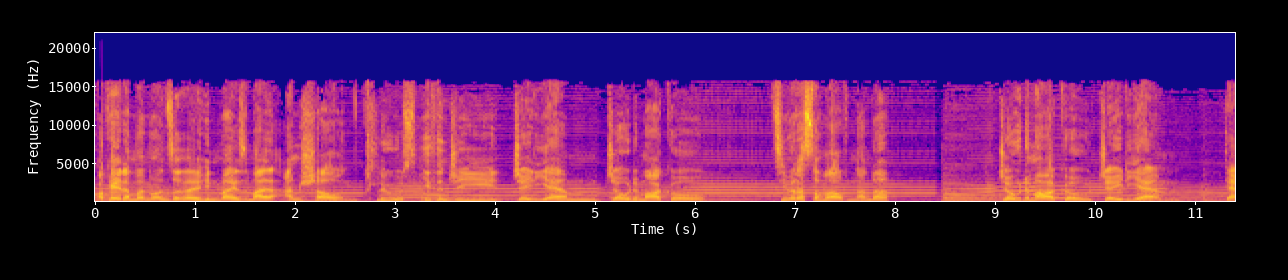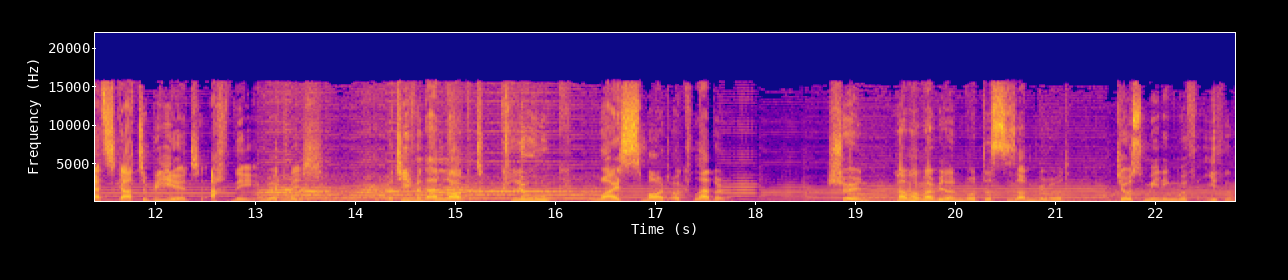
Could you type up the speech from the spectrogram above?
Okay, dann wollen wir unsere Hinweise mal anschauen. Clues, Ethan G, JDM, Joe DeMarco. Ziehen wir das doch mal aufeinander. Joe DeMarco, JDM. That's got to be it. Ach nee, wirklich. Achievement unlocked. Klug. Wise, smart or clever. Schön. Haben wir mal wieder ein Wort, das zusammengehört. Joe's meeting with Ethan.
